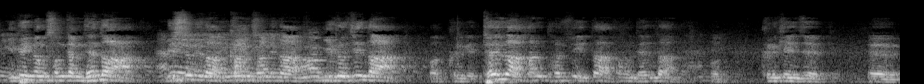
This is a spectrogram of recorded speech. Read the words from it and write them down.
200명 성장된다. 믿습니다. 감사합니다. 이루어진다. 어, 그렇게 된다. 할 수 있다. 하면 된다. 어, 그렇게 이제, 예,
